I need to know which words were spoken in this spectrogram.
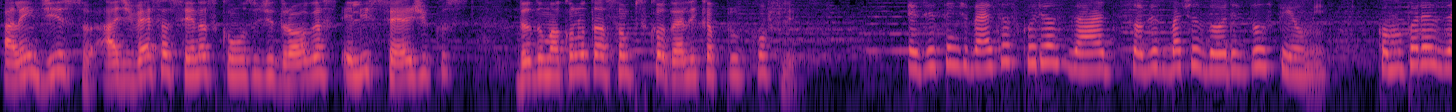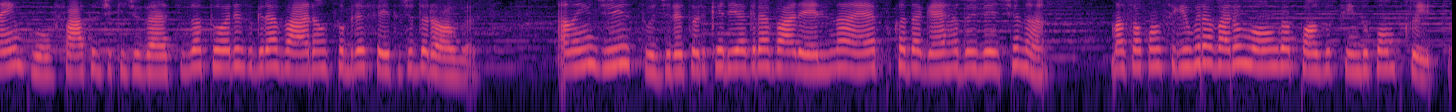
Além disso, há diversas cenas com uso de drogas elisérgicos dando uma conotação psicodélica para o conflito. Existem diversas curiosidades sobre os bastidores do filme, como por exemplo o fato de que diversos atores gravaram sobre efeito de drogas. Além disso, o diretor queria gravar ele na época da Guerra do Vietnã, mas só conseguiu gravar o longa após o fim do conflito.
